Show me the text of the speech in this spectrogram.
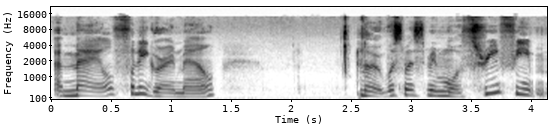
a male, fully grown male, no, it was must have been more. Three fem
